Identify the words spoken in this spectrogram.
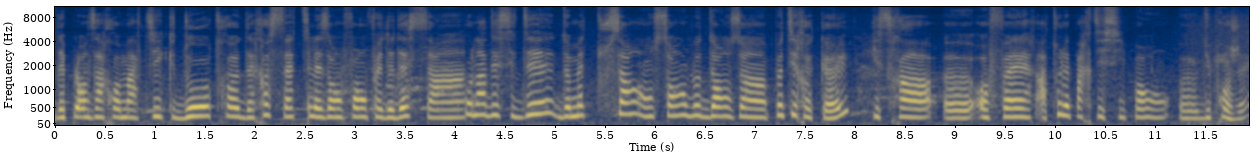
des plantes aromatiques, d'autres, des recettes. Les enfants ont fait des dessins. On a décidé de mettre tout ça ensemble dans un petit recueil qui sera euh, offert à tous les participants du projet.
